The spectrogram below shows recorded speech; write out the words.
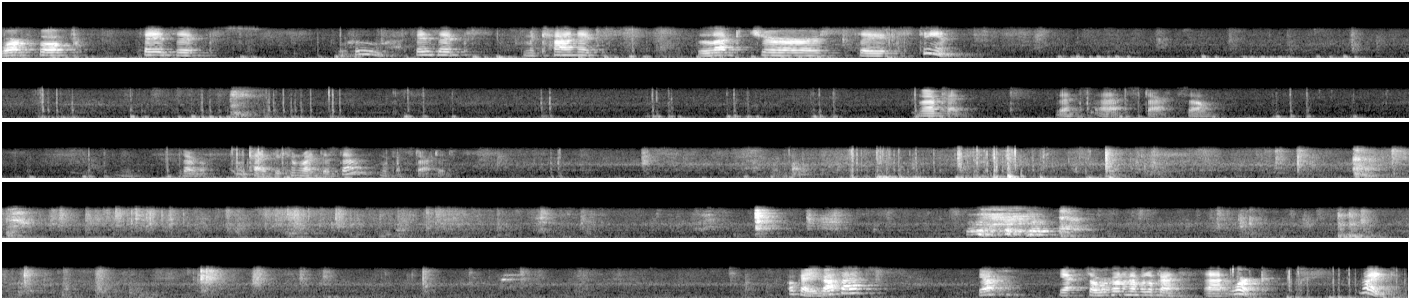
workbook, physics, physics, mechanics, lecture 16. Okay, let's uh, start. So, there we go. Okay, you can write this down. We'll get started. Okay, you got that? Yeah? Yeah, so we're going to have a look at uh, work. Right.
